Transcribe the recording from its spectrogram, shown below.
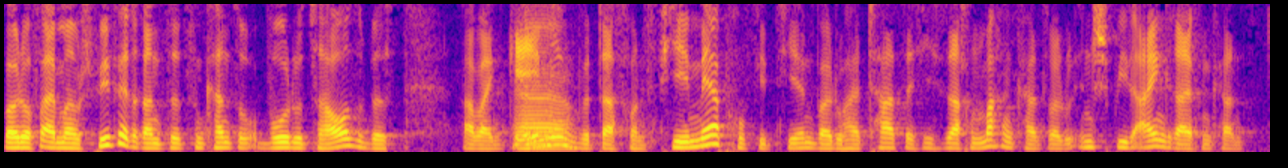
weil du auf einmal am Spielfeldrand sitzen kannst, obwohl du zu Hause bist. Aber Gaming ja. wird davon viel mehr profitieren, weil du halt tatsächlich Sachen machen kannst, weil du ins Spiel eingreifen kannst.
